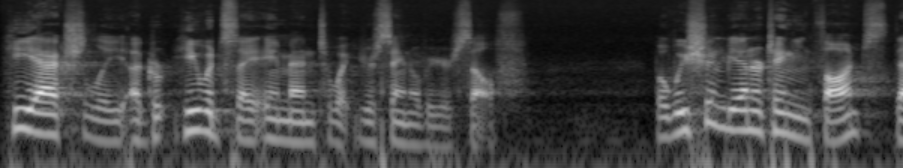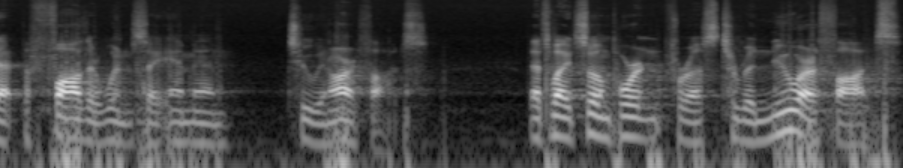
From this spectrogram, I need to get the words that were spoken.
He actually, he would say amen to what you're saying over yourself. But we shouldn't be entertaining thoughts that the Father wouldn't say amen to in our thoughts. That's why it's so important for us to renew our thoughts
